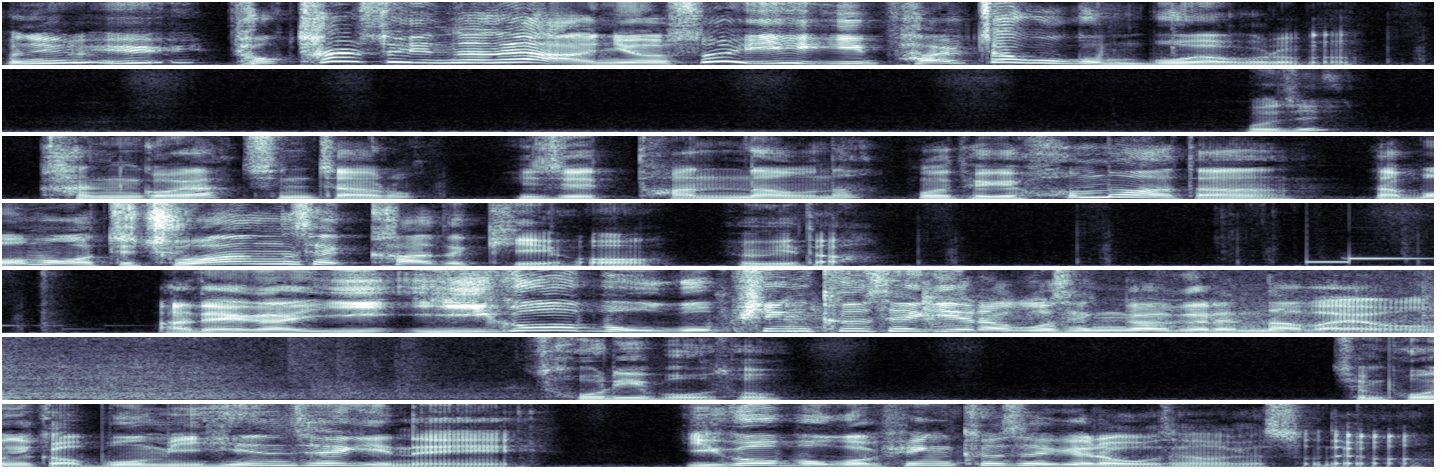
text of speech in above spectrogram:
아니, 벽 탈 수 있는 애 아니었어? 이, 이 발자국은 뭐야, 그러면? 뭐지? 간 거야? 진짜로? 이제 더 안 나오나? 어 되게 허무하다 나 뭐 먹었지? 주황색 카드키 어 여기다 아 내가 이, 이거 보고 핑크색이라고 생각을 했나봐요 소리 보소 지금 보니까 몸이 흰색이네 이거 보고 핑크색이라고 생각했어 내가.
